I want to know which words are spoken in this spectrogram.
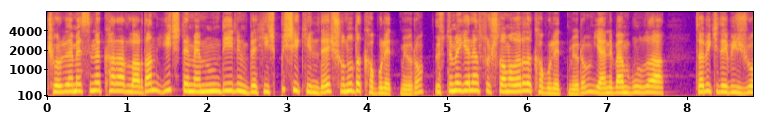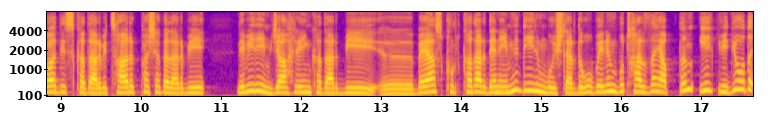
körlemesine kararlardan hiç de memnun değilim ve hiçbir şekilde şunu da kabul etmiyorum. Üstüme gelen suçlamaları da kabul etmiyorum. Yani ben burada tabii ki de bir Juadis kadar, bir Tarık Paşa kadar, bir ne bileyim Cahreyn kadar, bir e, Beyaz Kurt kadar deneyimli değilim bu işlerde. Bu benim bu tarzda yaptığım ilk video. O da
